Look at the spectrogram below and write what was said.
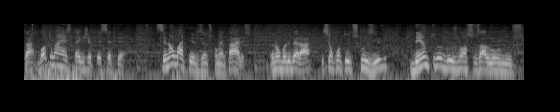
tá? Bota uma hashtag GPCT. Se não bater 200 comentários, eu não vou liberar. Isso é um conteúdo exclusivo dentro dos nossos alunos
